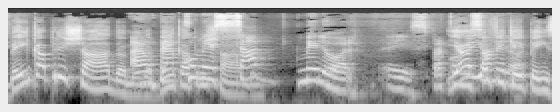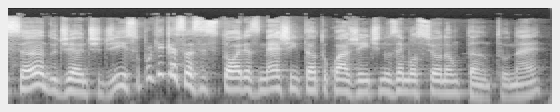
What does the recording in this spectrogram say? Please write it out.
Bem caprichado, amiga. é bem pra começar melhor. É esse, pra E começar aí eu fiquei melhor. pensando diante disso, por que, que essas histórias mexem tanto com a gente, nos emocionam tanto, né?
